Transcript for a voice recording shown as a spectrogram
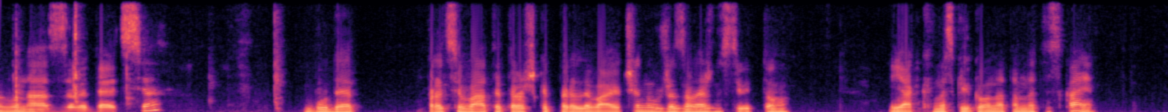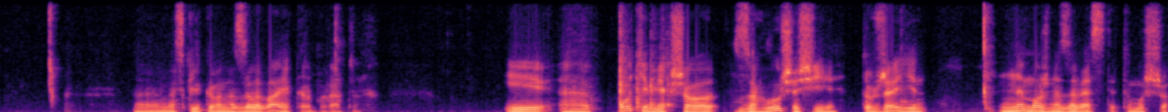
вона заведеться, буде працювати трошки переливаючи, ну, вже в залежності від того, як наскільки вона там натискає, е, наскільки вона заливає карбуратор. І е, потім, якщо заглушиш її, то вже її не можна завести, тому що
